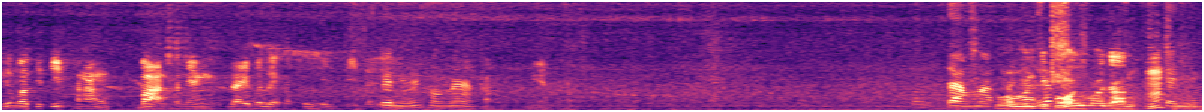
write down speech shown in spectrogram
หรือว่าสิติดผนังบ้านผนังใดเบิดเลยครับซึ่งมีตีใจเป็นในห้องน้ำครับเนี่ยครับ ต่างมากโอ้มันสิพ่ออยู่บ่อาจารย์ เป็นหยัง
